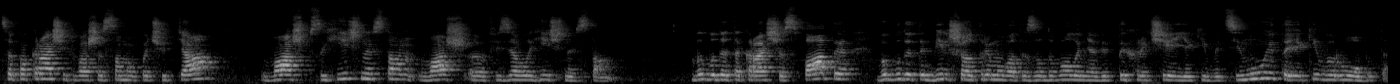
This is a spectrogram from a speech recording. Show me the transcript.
це покращить ваше самопочуття, ваш психічний стан, ваш е, фізіологічний стан. Ви будете краще спати, ви будете більше отримувати задоволення від тих речей, які ви цінуєте, які ви робите.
